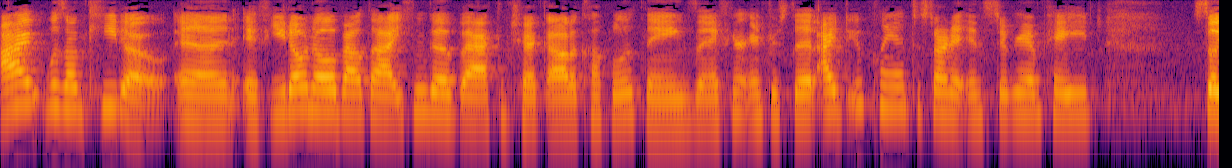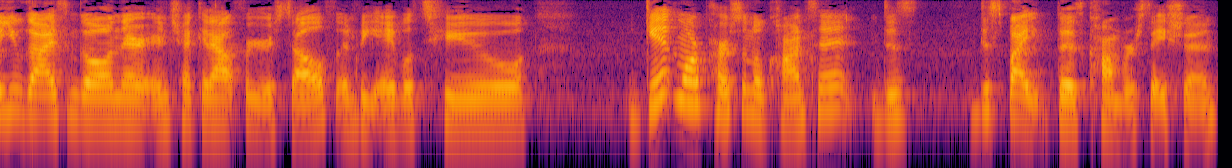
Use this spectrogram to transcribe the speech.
I was on keto, and if you don't know about that, you can go back and check out a couple of things. And if you're interested, I do plan to start an Instagram page so you guys can go on there and check it out for yourself and be able to get more personal content just despite this conversation,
